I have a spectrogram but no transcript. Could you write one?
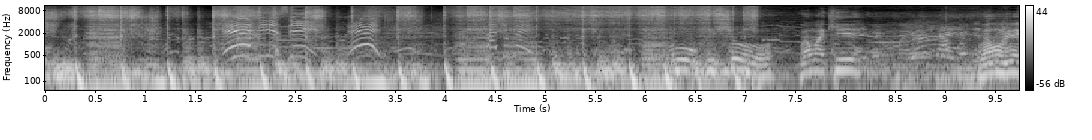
Ei, Vinizinho! Ei! Sai do meio! Uh, fechou! Vamos aqui! Vamos ver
